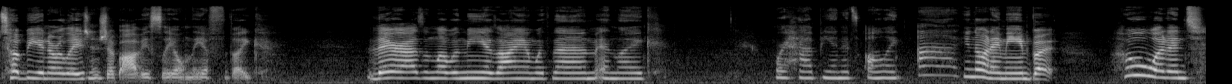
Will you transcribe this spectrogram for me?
to be in a relationship, obviously only if like they're as in love with me as I am with them and like we're happy and it's all like ah, you know what I mean? But who wouldn't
